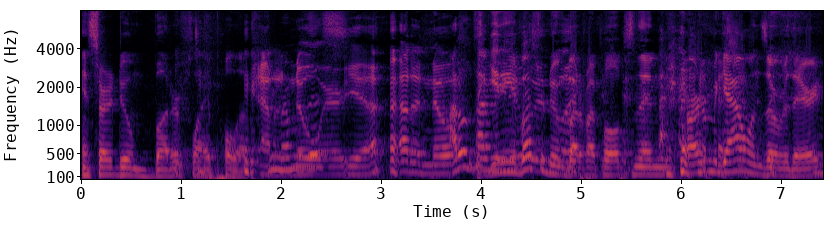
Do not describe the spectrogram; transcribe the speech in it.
and started doing butterfly pull-ups. out of nowhere, this? yeah, out of nowhere. I don't think any mean, of us were was doing like- butterfly pull-ups, and then Carter McGowan's over there.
